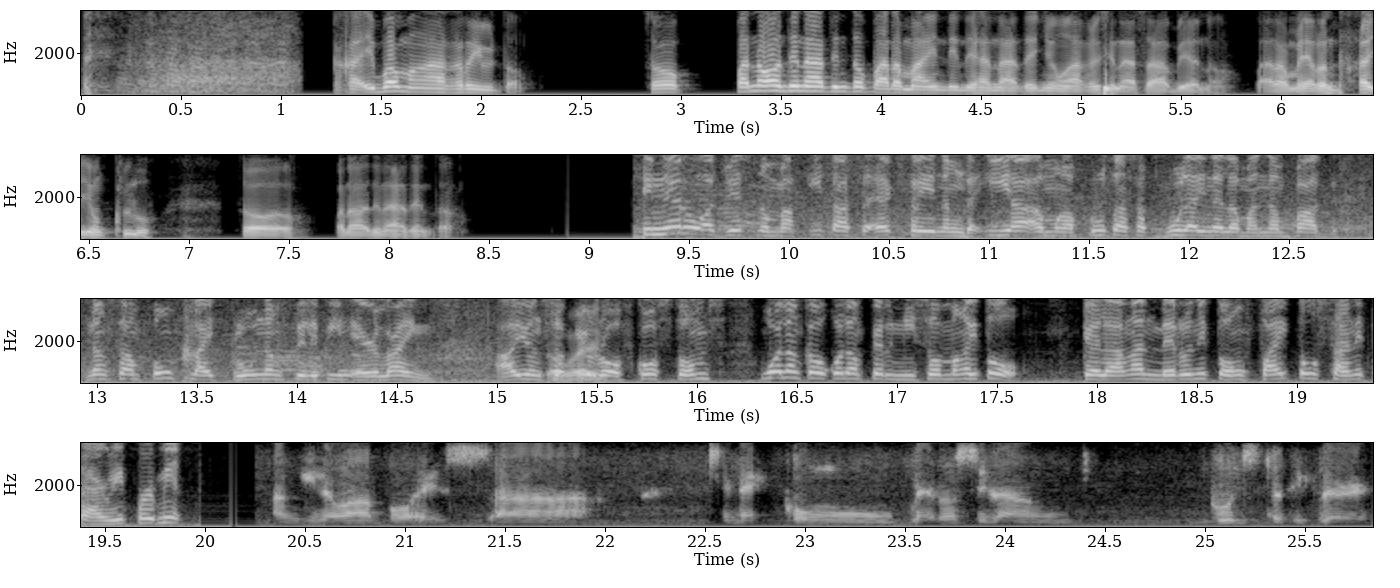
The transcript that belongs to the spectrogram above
kakaiba mga karil to. So, panoodin natin to para maintindihan natin yung aking sinasabi, ano? Para meron tayong clue. So, panoodin natin to. Tinero address na makita sa x-ray ng DAIA ang mga prutas at gulay na laman ng bag ng sampung flight crew ng Philippine Airlines. Ayon sa Okay. Bureau of Customs, walang kaukulang permiso ang mga ito. Kailangan meron itong phytosanitary permit. ang ginawa po is uh, chinek kung meron silang goods to declare.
